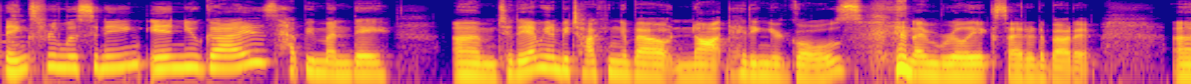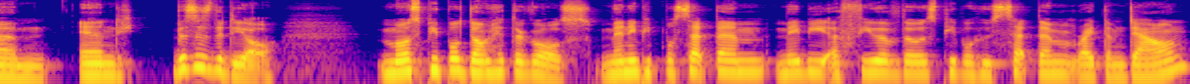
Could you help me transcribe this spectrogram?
Thanks for listening in, you guys. Happy Monday. Um, today I'm going to be talking about not hitting your goals, and I'm really excited about it. Um, and this is the deal most people don't hit their goals. Many people set them, maybe a few of those people who set them write them down,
